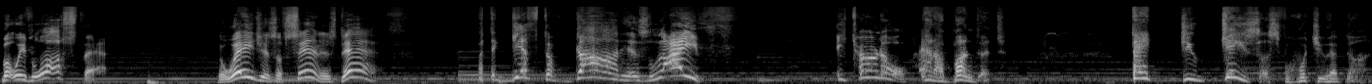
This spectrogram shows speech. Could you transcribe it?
but we've lost that. The wages of sin is death, but the gift of God is life, eternal and abundant. Thank you, Jesus, for what you have done.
